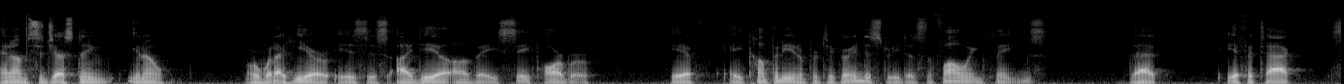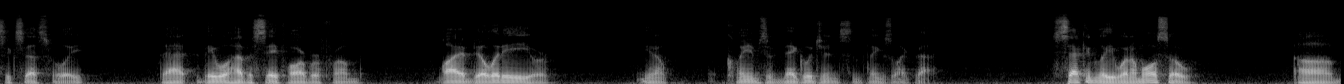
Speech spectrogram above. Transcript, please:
And I'm suggesting, you know, or what I hear is this idea of a safe harbor if a company in a particular industry does the following things that if attacked successfully that they will have a safe harbor from liability or you know claims of negligence and things like that. Secondly what i'm also um,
